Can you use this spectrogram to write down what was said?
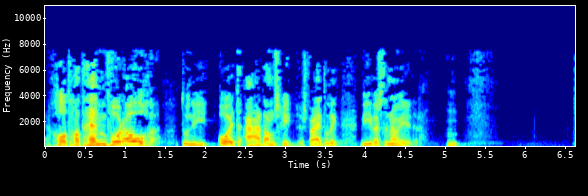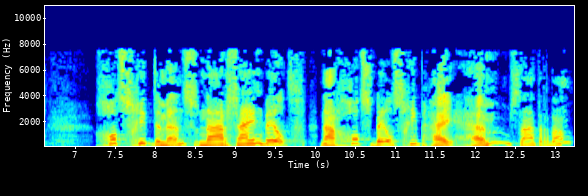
En God had hem voor ogen toen hij ooit Adam schiep. Dus feitelijk, wie was er nou eerder? Hm? God schiep de mens naar zijn beeld. Naar Gods beeld schiep hij hem, staat er dan.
